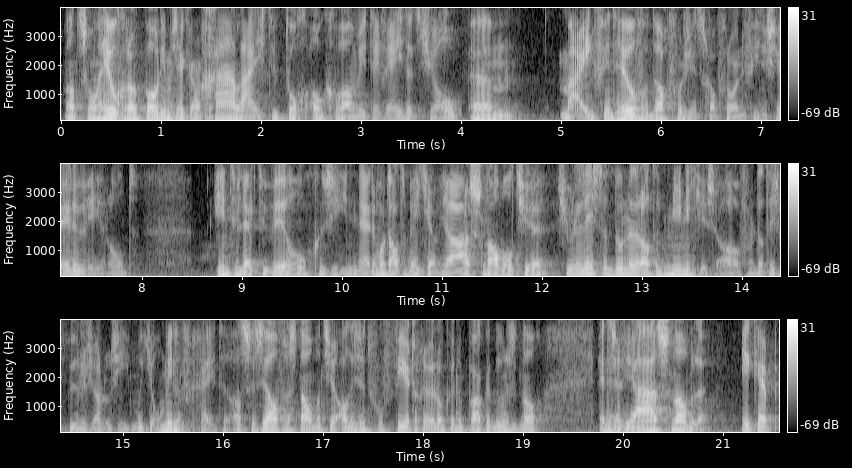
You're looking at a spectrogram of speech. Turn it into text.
Want zo'n heel groot podium, zeker een gala, is natuurlijk toch ook gewoon weer tv, dat is show. Ehm, maar ik vind heel veel dagvoorzitterschap, vooral in de financiële wereld intellectueel gezien, er wordt altijd een beetje, ja, snabbeltje. Journalisten doen er altijd minnetjes over. Dat is pure jaloezie. Moet je onmiddellijk vergeten. Als ze zelf een snabbeltje, al is het voor 40 euro kunnen pakken, doen ze het nog. En dan zeg je, ja, snabbelen. Ik heb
